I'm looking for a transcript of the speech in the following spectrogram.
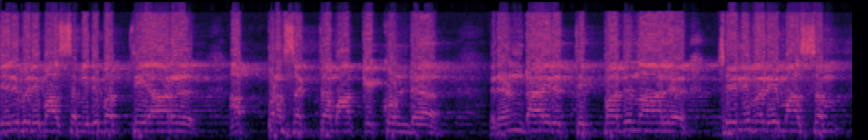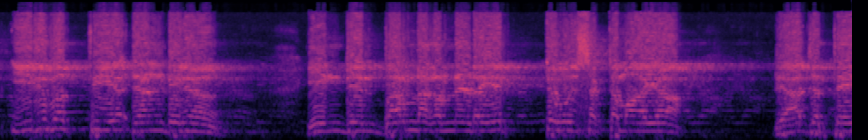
ജനുവരി മാസം ഇരുപത്തിയാറ് അപ്രസക്തമാക്കിക്കൊണ്ട് രണ്ടായിരത്തി പതിനാല് ജനുവരി മാസം ഇരുപത്തി രണ്ടിന് ഇന്ത്യൻ ഭരണഘടനയുടെ ഏറ്റവും ശക്തമായ രാജ്യത്തെ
